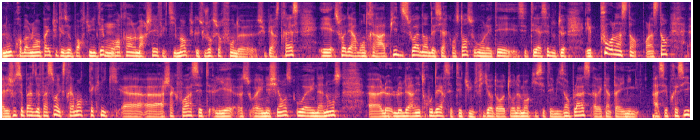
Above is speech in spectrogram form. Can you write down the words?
n'ont probablement pas eu toutes les opportunités pour mm. rentrer dans le marché, effectivement, puisque toujours sur fond de super stress, et soit des rebonds très rapides, soit dans des circonstances où on était, c'était assez douteux. Et pour l'instant, pour l'instant, les choses se passent de façon extrêmement technique. à chaque fois, c'est lié à une échéance ou à une annonce. Le, dernier trou d'air, c'était une figure de retournement qui s'était mise en place avec un timing assez précis.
